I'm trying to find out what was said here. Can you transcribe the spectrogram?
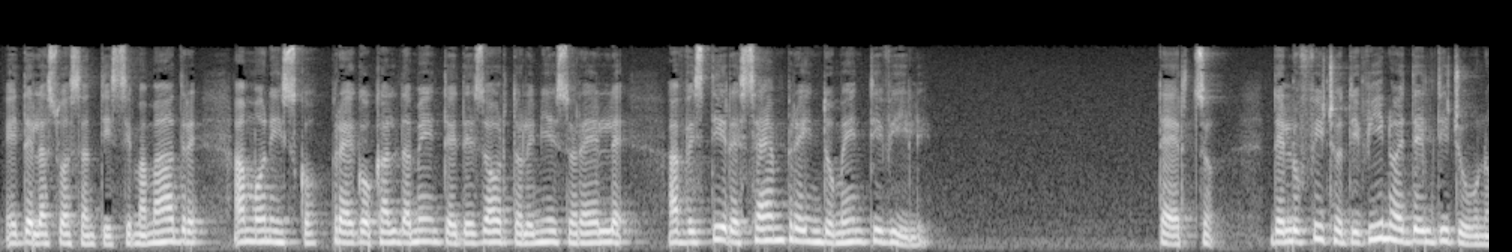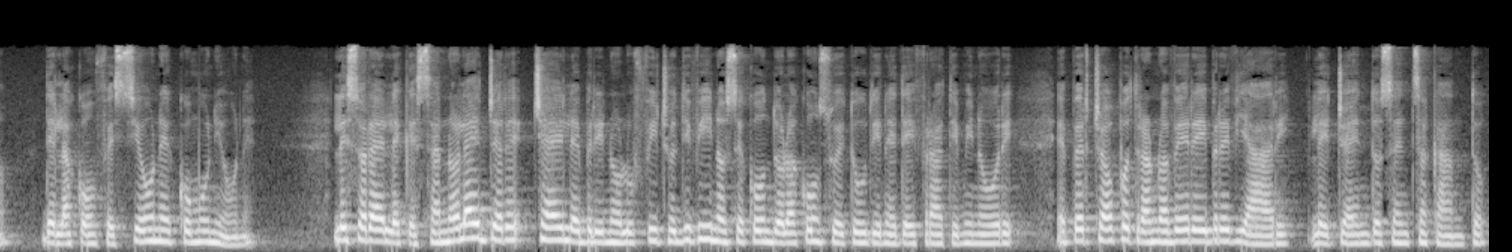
e della sua Santissima Madre, ammonisco, prego caldamente ed esorto le mie sorelle a vestire sempre indumenti vili. Terzo, dell'ufficio divino e del digiuno, della confessione e comunione. Le sorelle che sanno leggere celebrino l'ufficio divino secondo la consuetudine dei frati minori e perciò potranno avere i breviari, leggendo senza canto.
